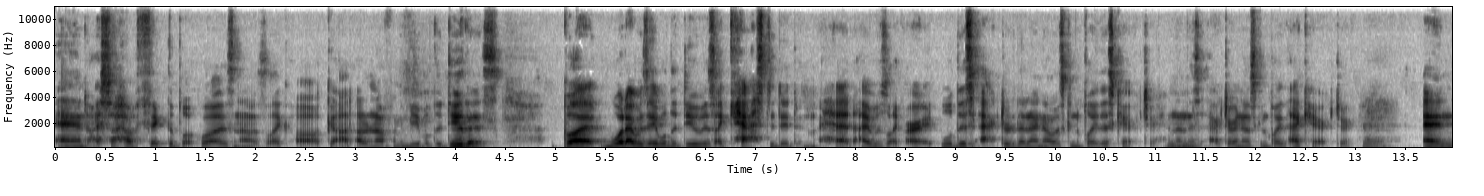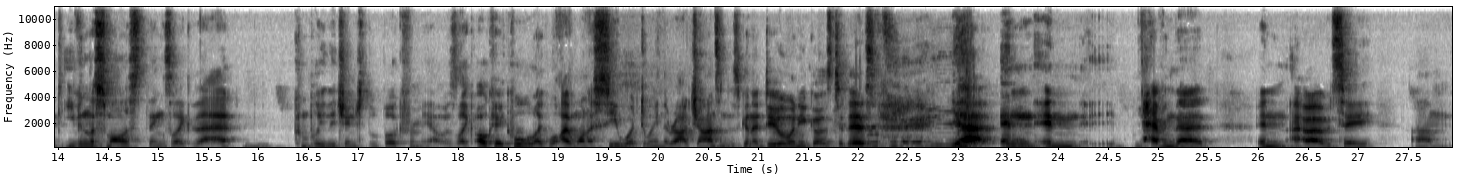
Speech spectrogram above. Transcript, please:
and I saw how thick the book was, and I was like, "Oh God, I don't know if I'm gonna be able to do this." But what I was able to do is I casted it in my head. I was like, "All right, well, this actor that I know is gonna play this character, and then Mhm. this actor I know is gonna play that character." Right. And even the smallest things like that Mhm. completely changed the book for me. I was like, okay, cool. Like, well, I want to see what Dwayne the Rock Johnson is gonna do when he goes to this. What's he gonna do? Yeah, and and having that, and I, I would say, um,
